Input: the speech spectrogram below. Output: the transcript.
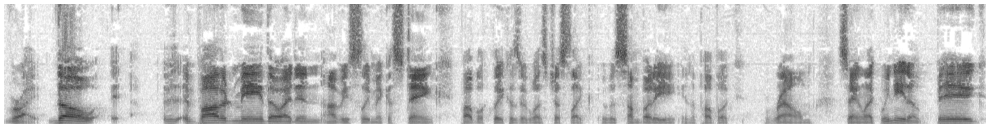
Right. Though it, it bothered me, though I didn't obviously make a stink publicly because it was just like it was somebody in the public realm saying like we need a big,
